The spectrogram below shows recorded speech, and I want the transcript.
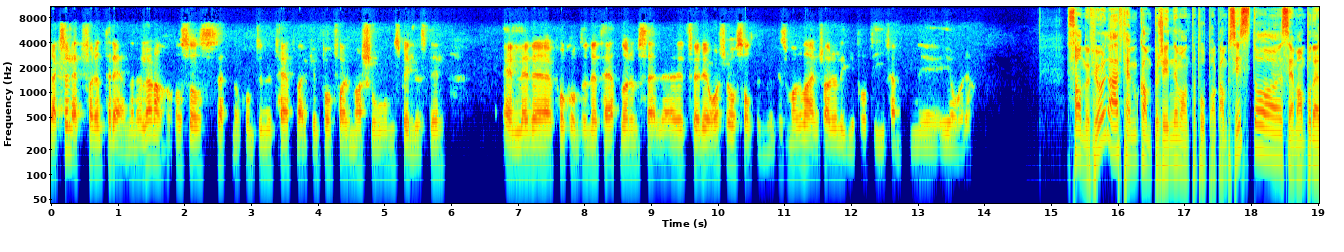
det er ikke så lett for en trener heller, da. å sette noe kontinuitet verken på formasjon, spillestil eller på kontinuitet. Når de ser Før i år så solgte de ikke så mange, ellers har det ligget på 10-15 i, i året. Sandefjord, det er fem kamper siden de vant en fotballkamp sist. og Ser man på det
